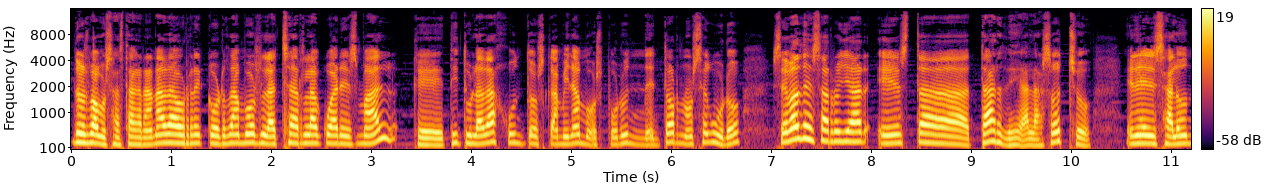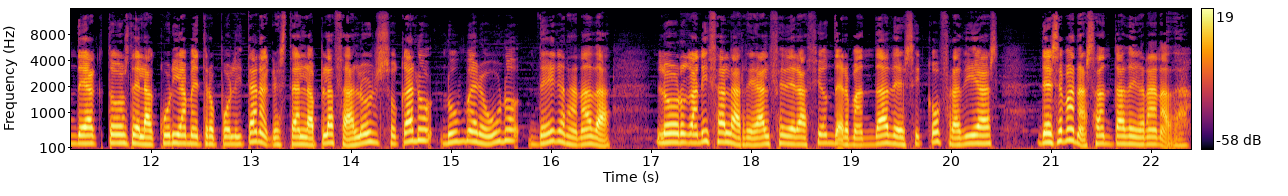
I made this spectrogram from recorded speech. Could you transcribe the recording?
Nos vamos hasta Granada, os recordamos la charla cuaresmal que titulada Juntos caminamos por un entorno seguro se va a desarrollar esta tarde a las 8 en el Salón de Actos de la Curia Metropolitana que está en la Plaza Alonso Cano número 1 de Granada. Lo organiza la Real Federación de Hermandades y Cofradías de Semana Santa de Granada.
